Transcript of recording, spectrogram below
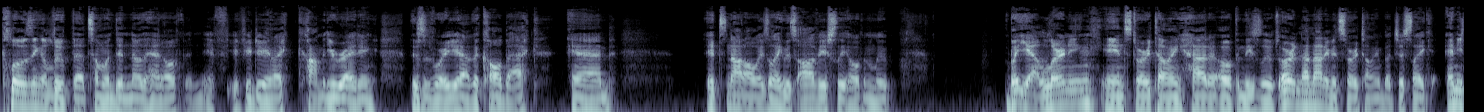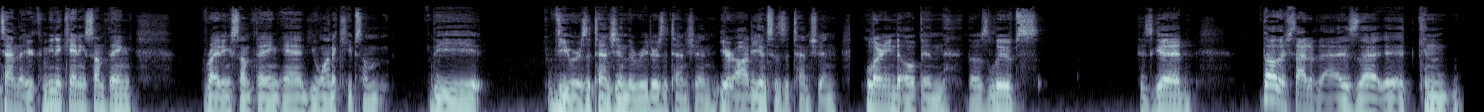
closing a loop that someone didn't know they had open. If, if you're doing like comedy writing, this is where you have the callback and it's not always like this obviously open loop. But yeah, learning in storytelling how to open these loops, or not, not even storytelling, but just like anytime that you're communicating something, writing something, and you want to keep some, the viewer's attention, the reader's attention, your audience's attention, learning to open those loops is good. The other side of that is that it can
